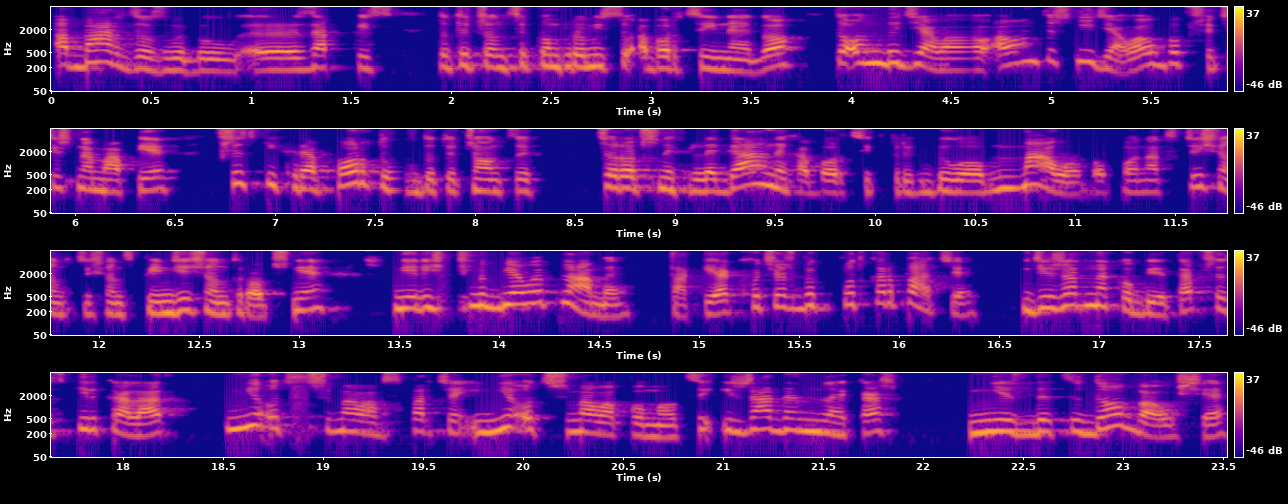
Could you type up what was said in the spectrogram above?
a bardzo zły był e, zapis dotyczący kompromisu aborcyjnego, to on by działał, a on też nie działał, bo przecież na mapie wszystkich raportów dotyczących corocznych legalnych aborcji, których było mało, bo ponad 1000-1050 rocznie, mieliśmy białe plamy, takie jak chociażby Podkarpacie, gdzie żadna kobieta przez kilka lat nie otrzymała wsparcia i nie otrzymała pomocy i żaden lekarz nie zdecydował się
